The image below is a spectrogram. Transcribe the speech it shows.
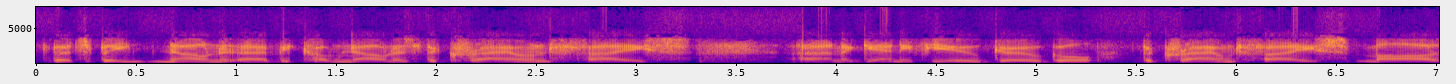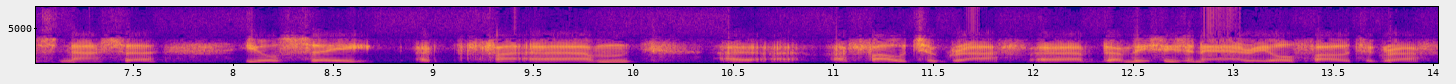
that's been known uh, become known as the crowned face. And again, if you Google the crowned face Mars NASA, you'll see a, um, a, a photograph. Uh, and this is an aerial photograph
